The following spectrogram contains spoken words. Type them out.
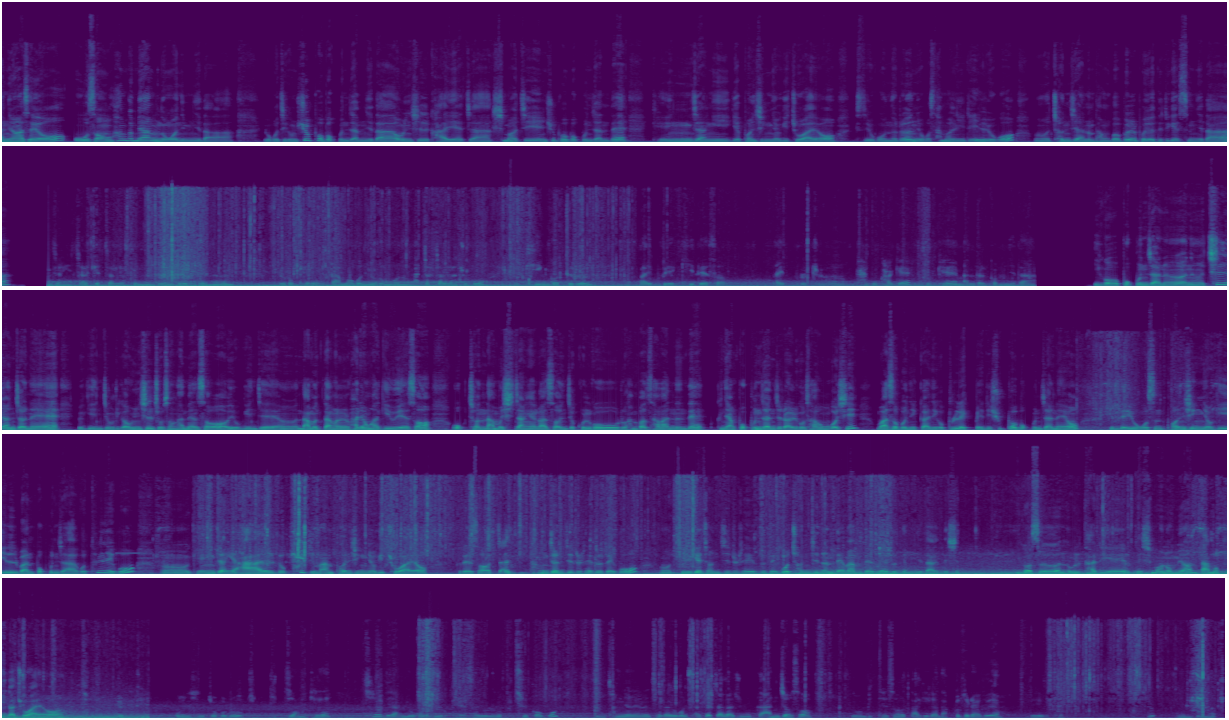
안녕하세요. 오성 황금향 농원입니다. 요거 지금 슈퍼복분자입니다. 온실 가에 쫙 심어진 슈퍼복분자인데 굉장히 이게 번식력이 좋아요. 그래서 요거 오늘은 요거 3월 1일 요거 어, 전지하는 방법을 보여드리겠습니다. 굉장히 짧게 잘랐었는데 이제 올해는 요렇게 까먹은 요런 거는 바짝 잘라주고 긴 것들을 파이프에 기대서 파이프를 쭉 타고 가게 그렇게 만들 겁니다. 이거 복분자는 7년 전에 여기 이제 우리가 온실 조성하면서 여기 이제 어, 남은 땅을 활용하기 위해서 옥천 나무 시장에 가서 이제 골고루 한번 사왔는데 그냥 복분자인 줄 알고 사온 것이 와서 보니까 이거 블랙베리 슈퍼 복분자네요. 근데 요것은 번식력이 일반 복분자하고 틀리고 어, 굉장히 알도 크지만 번식력이 좋아요. 그래서 짧 강전지를 해도 되고 어, 길게 전지를 해도 되고 전지는 내 맘대로 해도 됩니다. 그 대신 이것은 울타리에 이렇게 심어 놓으면 따먹기가 좋아요. 온실 쪽으로 붙지 않게 최대한 요걸 이렇게 해서 여기로 붙일 거고 어, 작년에는 제가 요걸 짧게 잘라주니까 앉아서 요 밑에서 따기가 나쁘더라고요. 네, 이렇게 밴드는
